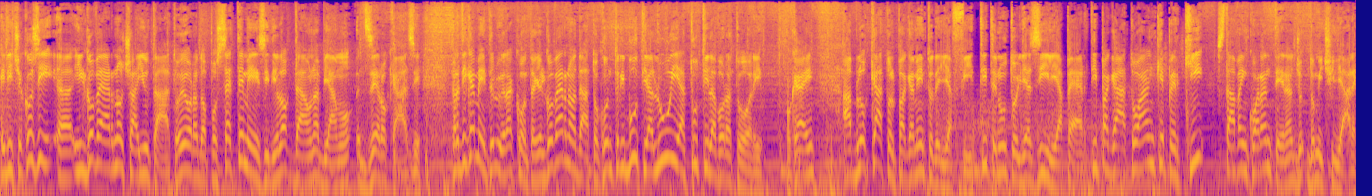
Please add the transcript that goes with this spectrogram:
e dice così: eh, il governo ci ha aiutato e ora, dopo sette mesi di lockdown, abbiamo zero casi. Praticamente lui racconta che il governo ha dato contributi a lui e a tutti i lavoratori, ok? Ha bloccato il pagamento degli affitti, tenuto gli asili aperti, pagato anche per chi stava in quarantena domiciliare,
